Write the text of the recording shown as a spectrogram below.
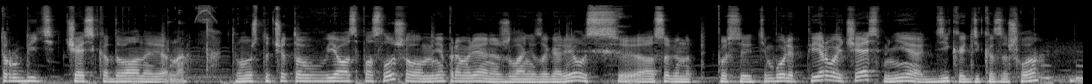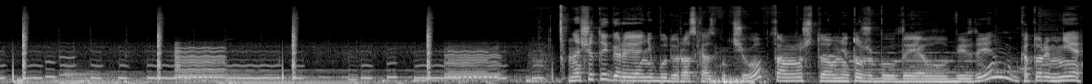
трубить часика два, наверное. Потому что что-то я вас послушал, у меня прям реально желание загорелось, э, особенно после, тем более, первая часть мне дико-дико зашла. Насчет игр я не буду рассказывать ничего, потому что у меня тоже был Dale Within, который мне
